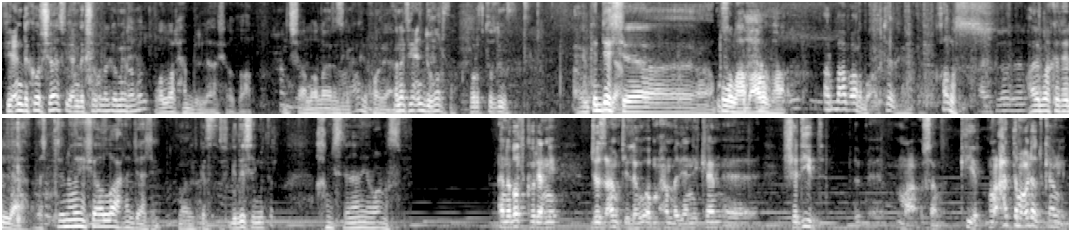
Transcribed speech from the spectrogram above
في عندك ورشات؟ في عندك شغل اليومين هذول؟ والله الحمد لله شغال إن شاء الله. الله يرزقك. يعني. أنا في عندي غرفة غرفة ضيوف قديش آه، طولها بعرضها؟ أربعة بأربعة بتعرف يعني. خلص. على بركة الله. بس تنوي إن شاء الله إحنا جاهزين. ما بتكسرش قديش المتر؟ خمس دنانير ونصف أنا بذكر يعني جوز عمتي اللي هو أبو محمد يعني كان آه، شديد آه، مع أسامة كثير مع حتى مع أولاده كاملين.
